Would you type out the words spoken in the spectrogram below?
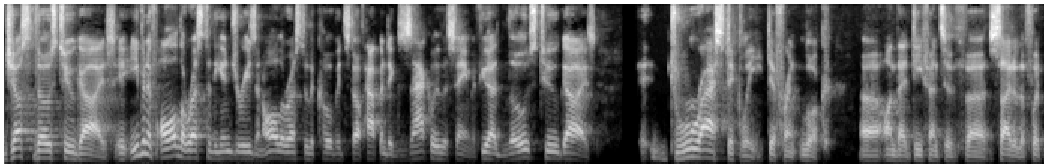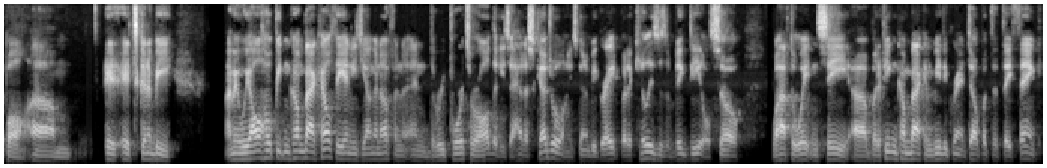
just those two guys, even if all the rest of the injuries and all the rest of the COVID stuff happened exactly the same, if you had those two guys, eh, drastically different look uh, on that defensive uh, side of the football. Um, it, it's going to be I mean, we all hope he can come back healthy, and he's young enough, and, and the reports are all that he's ahead of schedule and he's going to be great. But Achilles is a big deal, so we'll have to wait and see. Uh, but if he can come back and be the Grant Delpit that they think,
